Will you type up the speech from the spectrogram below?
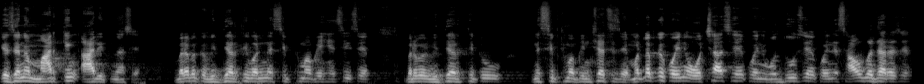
કે જેના માર્કિંગ આ રીતના છે. બરાબર? કે વિદ્યાર્થી વનને શિફ્ટમાં એસી છે. બરાબર? વિદ્યાર્થી ટુ ને શિફ્ટમાં પંચ્યાસી છે. મતલબ કે કોઈને ઓછા છે, કોઈને વધુ છે, કોઈને સાવ વધારે છે.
